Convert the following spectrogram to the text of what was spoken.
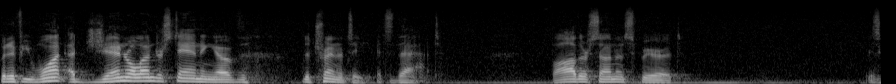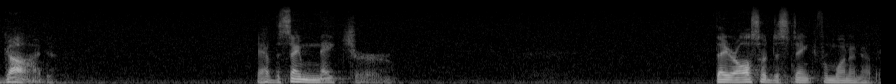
but if you want a general understanding of the Trinity, it's that Father, Son, and Spirit is God. They have the same nature. They are also distinct from one another.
